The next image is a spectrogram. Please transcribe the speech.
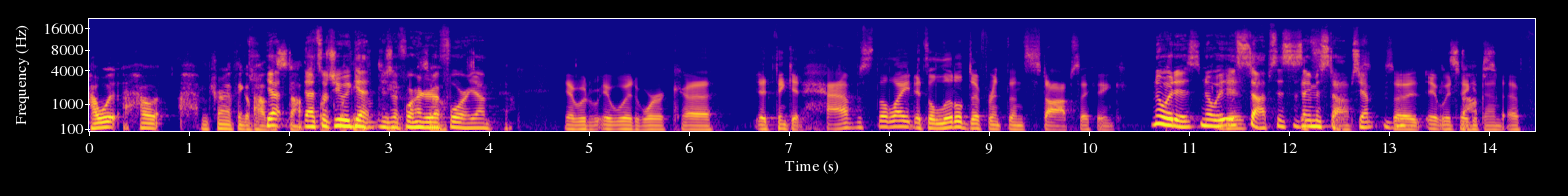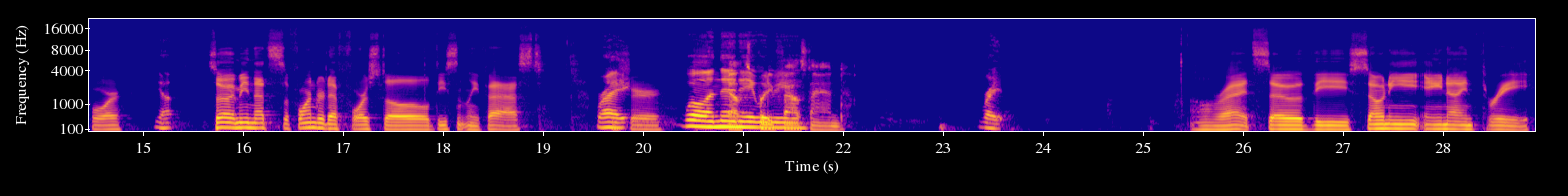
how would how i'm trying to think of how yeah the stops that's what you would get there's a L2. 400 So, f4 yeah yeah. it would it would work. Uh, I think it halves the light. It's a little different than stops. I think No, it is. No, it, it is. stops. It's the same It as stops. Yep. So it, it would take it down to f four. Yep. So I mean that's a 400 f four still decently fast. Right. Sure. Well, and then That's it would pretty be fast and right. All right. So the Sony A9 III.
